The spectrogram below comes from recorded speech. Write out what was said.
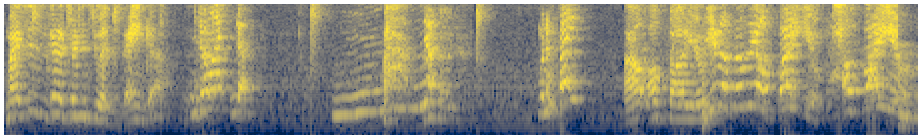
MySpace is gonna turn into a Xanga. You know what? No. No. Wanna fight? I'll I'll fight you. You know something? I'll fight you. I'll fight you.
